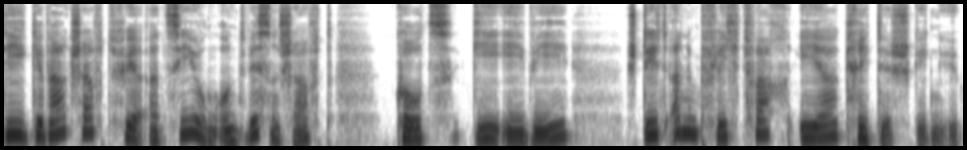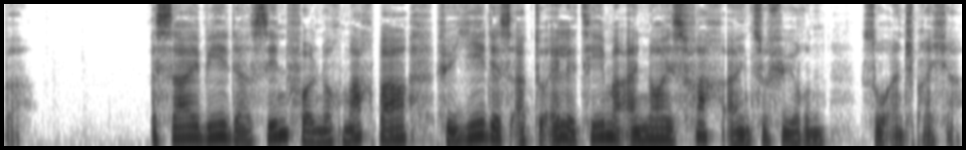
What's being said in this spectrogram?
Die Gewerkschaft für Erziehung und Wissenschaft, kurz GEW, steht einem Pflichtfach eher kritisch gegenüber. Es sei weder sinnvoll noch machbar, für jedes aktuelle Thema ein neues Fach einzuführen, so ein Sprecher.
